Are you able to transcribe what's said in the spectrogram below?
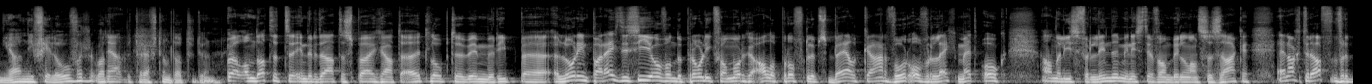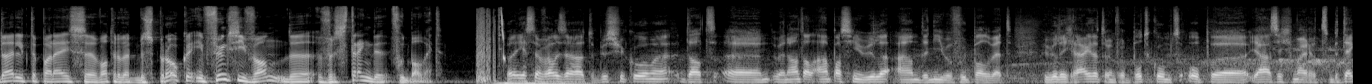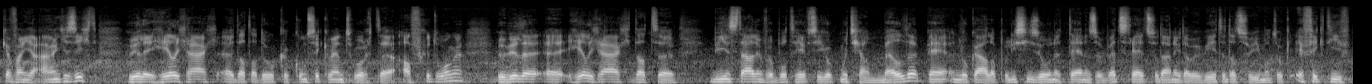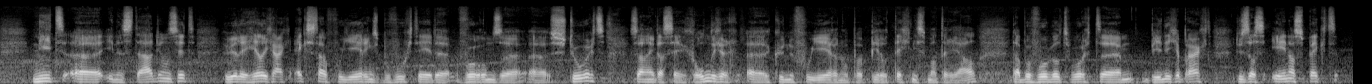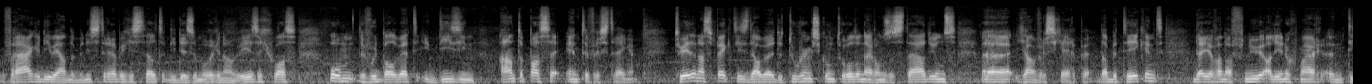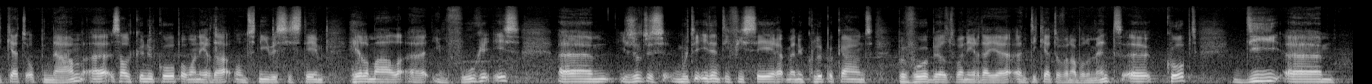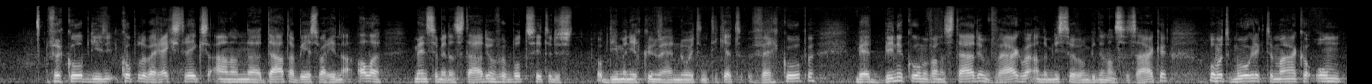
ja, niet veel over wat dat betreft om dat te doen. Wel, omdat het uh, inderdaad de spuigaten uitloopt, uh, Wim riep uh, Lorin Parijs, de CEO van de Pro League, vanmorgen alle profclubs bij elkaar voor overleg met ook Annelies Verlinden, minister van Binnenlandse Zaken. En achteraf verduidelijkte Parijs wat er werd besproken in functie van de verstrengde voetbalwet. Wel, eerst en vooral is er uit de bus gekomen dat uh, we een aantal aanpassingen willen aan de nieuwe voetbalwet. We willen graag dat er een verbod komt op uh, ja, zeg maar het bedekken van je aangezicht. We willen heel graag uh, dat dat ook consequent wordt afgedwongen. We willen heel graag dat wie een stadionverbod heeft zich ook moet gaan melden bij een lokale politiezone tijdens een wedstrijd, zodanig dat we weten dat zo iemand ook effectief niet in een stadion zit. We willen heel graag extra fouilleringsbevoegdheden voor onze stewards, zodanig dat zij grondiger kunnen kunnen fouilleren op pyrotechnisch materiaal. Dat bijvoorbeeld wordt ehm, binnengebracht. Dus dat is één aspect, vragen die wij aan de minister hebben gesteld, die deze morgen aanwezig was, om de voetbalwet in die zin aan te passen en te verstrengen. Tweede aspect is dat we de toegangscontrole naar onze stadions uh, gaan verscherpen. Dat betekent dat je vanaf nu alleen nog maar een ticket op naam uh, zal kunnen kopen wanneer dat ons nieuwe systeem helemaal in voegen is. Ehm, je zult dus moeten identificeren met een clubaccount, bijvoorbeeld wanneer dat je een ticket of een abonnement uh, koopt. Die uh, verkoop die koppelen we rechtstreeks aan een uh, database waarin alle mensen met een stadionverbod zitten. Dus op die manier kunnen we hen nooit een ticket verkopen. Bij het binnenkomen van een stadion vragen we aan de minister van Binnenlandse Zaken om het mogelijk te maken om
